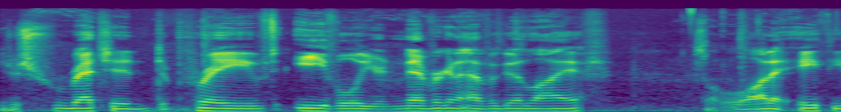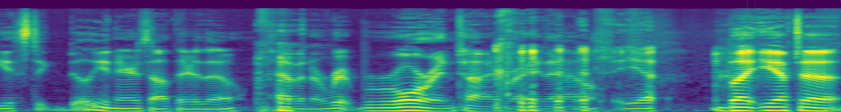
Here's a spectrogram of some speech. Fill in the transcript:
you're just wretched, depraved, evil. You're never gonna have a good life. There's a lot of atheistic billionaires out there, though, having a rip roaring time right now. Yeah. But you have to.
